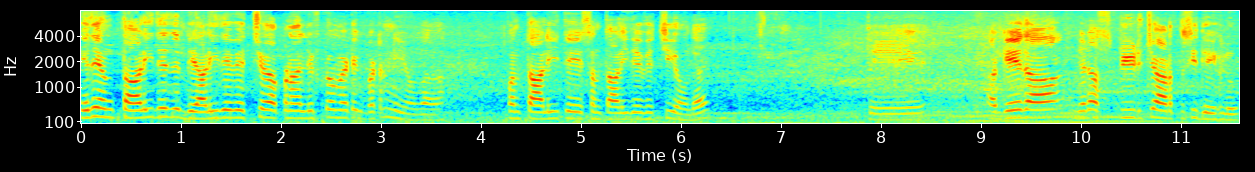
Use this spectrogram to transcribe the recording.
ਇਹਦੇ 39 ਦੇ ਤੇ 42 ਦੇ ਵਿੱਚ ਆਪਣਾ ਲਿਫਟੋਮੈਟਿਕ ਬਟਨ ਨਹੀਂ ਆਉਂਦਾ। ਗਾ। 45 ਤੇ 47 ਦੇ ਵਿੱਚ ਹੀ ਆਉਂਦਾ ਹੈ। ਤੇ ਅੱਗੇ ਦਾ ਜਿਹੜਾ ਸਪੀਡ ਚਾਰਟ ਤੁਸੀਂ ਦੇਖ ਲਓ।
